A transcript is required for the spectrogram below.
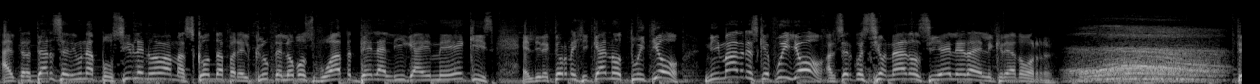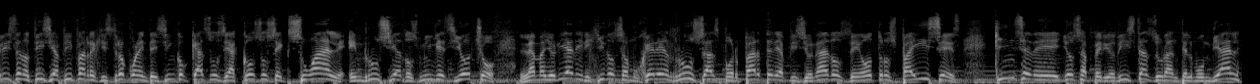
al tratarse de una posible nueva mascota para el club de Lobos Boab de la Liga MX. El director mexicano tuiteó, ni madres que fui yo, al ser cuestionado si él era el creador. Triste noticia, FIFA registró 45 casos de acoso sexual en Rusia 2018, la mayoría dirigidos a mujeres rusas por parte de aficionados de otros países, 15 de ellos a periodistas durante el Mundial,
